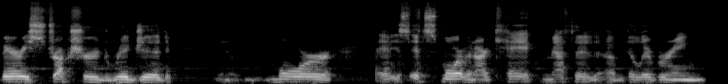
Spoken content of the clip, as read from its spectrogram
Very structured rigid you know more it's, it's more of an archaic method of delivering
